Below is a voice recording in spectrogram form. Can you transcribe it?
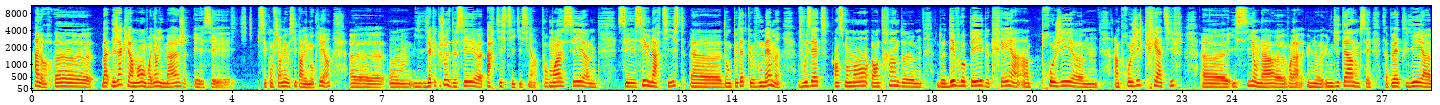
Alors, euh, bah, déjà clairement en voyant l'image et c'est c'est confirmé aussi par les mots-clés, hein, euh, il y a quelque chose de assez euh, artistique ici. Hein. Pour moi, c'est euh, c'est une artiste, donc peut-être que vous-même, vous êtes en ce moment en train de, développer, de créer un, projet, un projet créatif. ici, on a voilà une, guitare, donc c'est ça peut être lié à,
